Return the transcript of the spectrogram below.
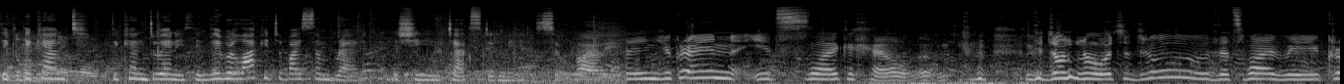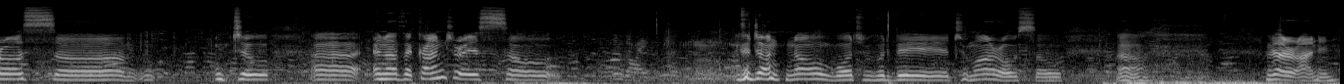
They, they can't they can't do anything. They were lucky to buy some bread. She texted me. So In Ukraine, it's like a hell. We don't know what to do. That's why we cross uh, to uh, another country. So we don't know what would be tomorrow. So uh, we're running.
